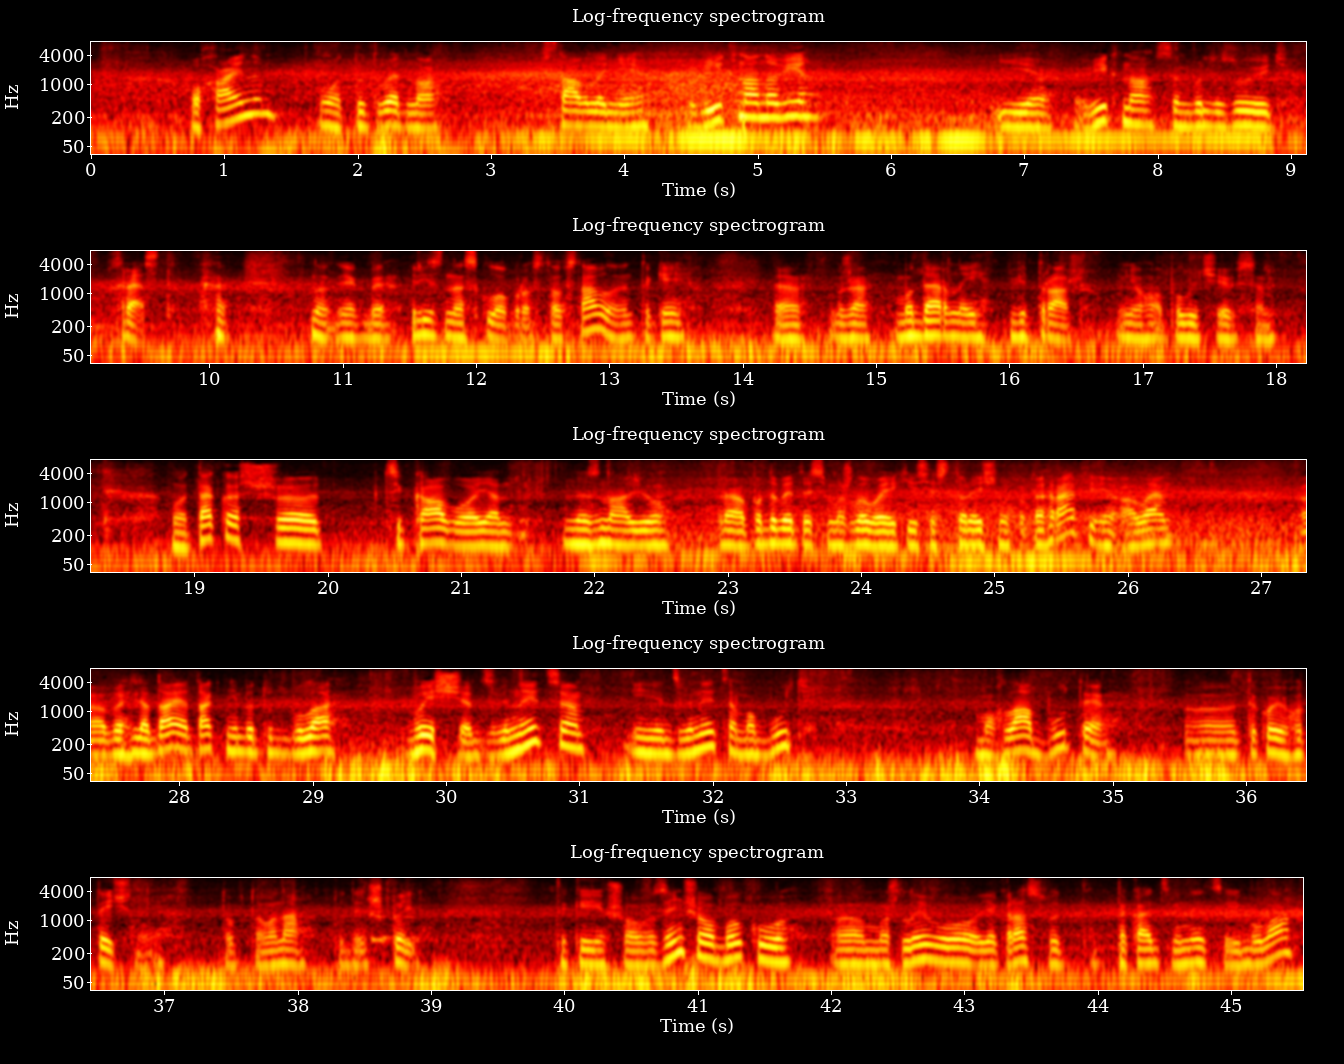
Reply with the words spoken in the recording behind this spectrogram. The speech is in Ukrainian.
охайним. От, тут видно вставлені вікна нові, і вікна символізують хрест. Ну, якби різне скло просто вставили. Такий е, вже модерний вітраж у нього получився. От, також е, цікаво, я не знаю, треба подивитись, можливо, якісь історичні фотографії, але е, виглядає так, ніби тут була вища дзвіниця, і дзвіниця, мабуть, могла бути е, такою готичною. Тобто вона туди шпиль такий йшов. З іншого боку, е, можливо, якраз от така дзвіниця і була.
